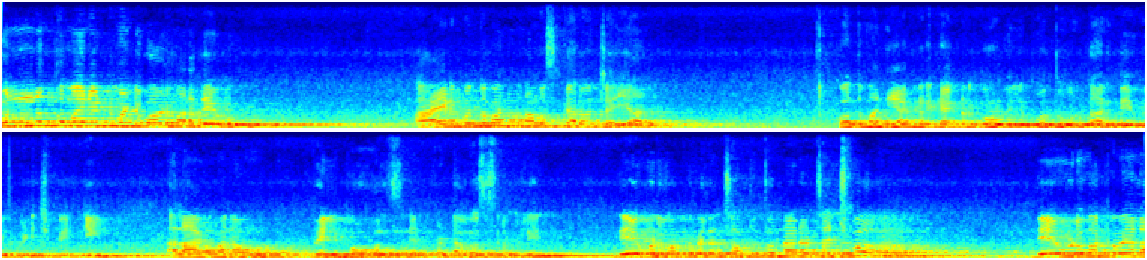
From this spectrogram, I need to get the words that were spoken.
ఉన్నతమైనటువంటి వాడు మన దేవుడు. ఆయన ముందు మనం నమస్కారం చేయాలి. కొంతమంది ఎక్కడికెక్కడికో వెళ్ళిపోతూ ఉంటారు దేవుడు విడిచిపెట్టి. అలాగ మనం వెళ్ళిపోవలసినటువంటి అవసరం లేదు. దేవుడు ఒకవేళ చంపుతున్నాడా చచ్చిపో. దేవుడు ఒకవేళ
